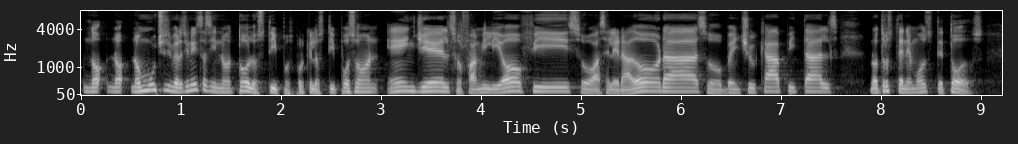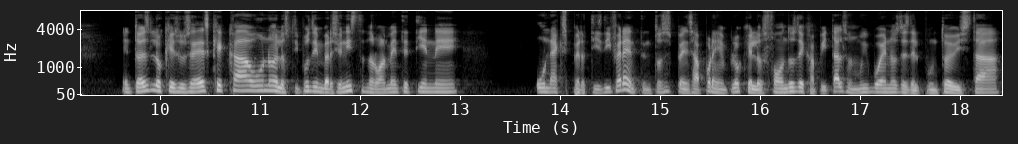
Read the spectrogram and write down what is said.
no, no, no muchos inversionistas, sino todos los tipos, porque los tipos son angels o family office o aceleradoras o venture capitals, nosotros tenemos de todos. Entonces lo que sucede es que cada uno de los tipos de inversionistas normalmente tiene una expertise diferente. Entonces pensá, por ejemplo, que los fondos de capital son muy buenos desde el punto de vista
